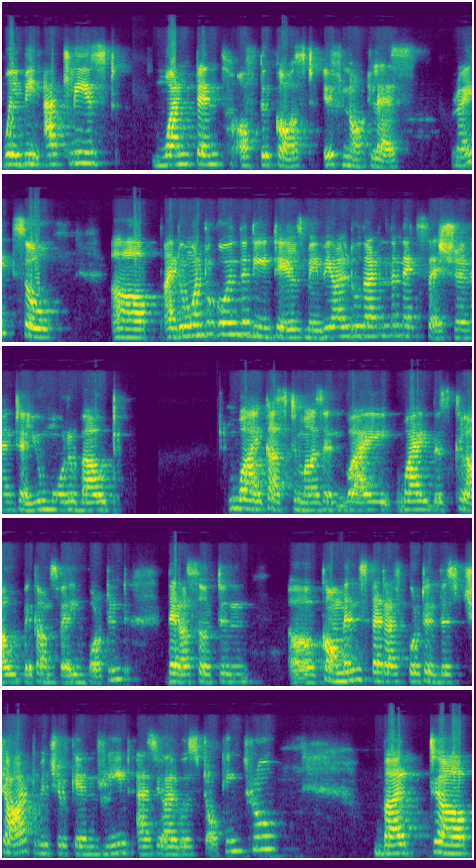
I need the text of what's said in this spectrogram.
will be at least one tenth of the cost, if not less, right? So uh, I don't want to go in the details. Maybe I'll do that in the next session and tell you more about why customers and why why this cloud becomes very important. There are certain uh, comments that I've put in this chart, which you can read as I was talking through. But uh,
